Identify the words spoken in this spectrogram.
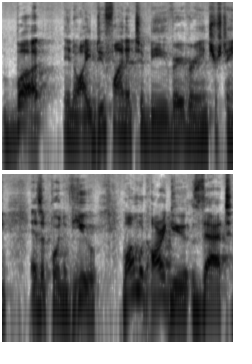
but you know, I do find it to be very, very interesting as a point of view. One would argue that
